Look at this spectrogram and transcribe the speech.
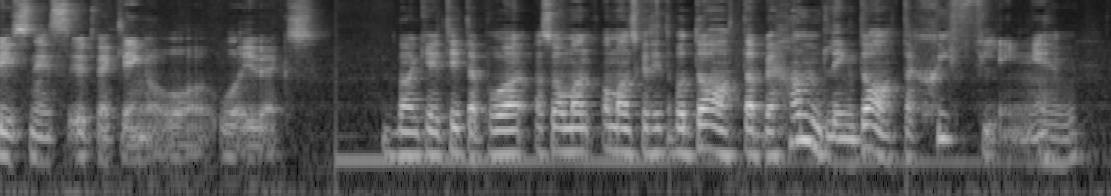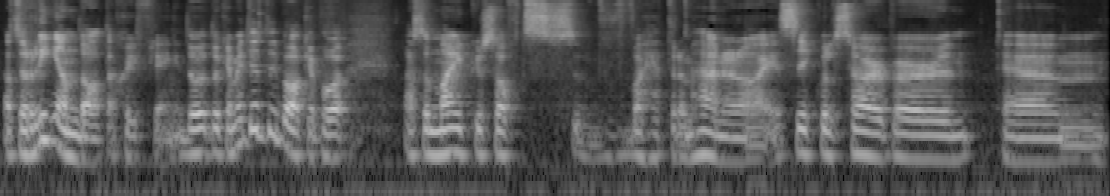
business, utveckling och, och UX. Man kan ju titta på, alltså om man, om man ska titta på databehandling, dataskiffling, Mm. Alltså ren dataskiffling. Då, då kan man titta tillbaka på alltså Microsofts, vad heter de här nu då? SQL Server, ehm,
